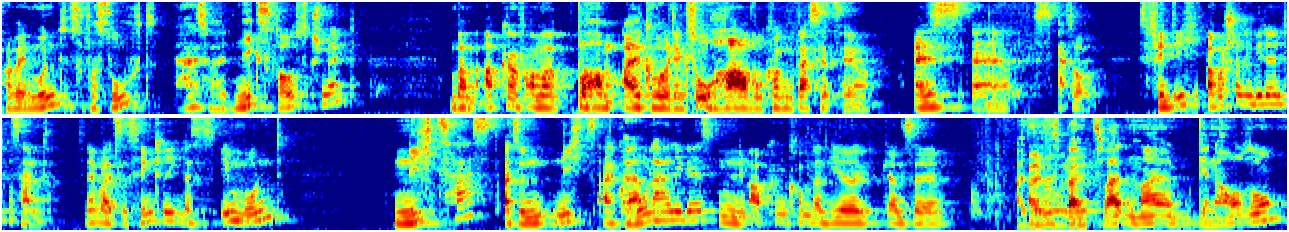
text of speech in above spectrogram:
aber im Mund so versucht, ja, ist halt nichts rausgeschmeckt. Und beim Abgang auf einmal, boom, Alkohol, denkst du, oha, wo kommt das jetzt her? Es, äh, ist, also, das finde ich aber schon wieder interessant, ne, weil sie es hinkriegen, dass es im Mund nichts hast, also nichts Alkoholhaltiges und im Abgang kommt dann hier ganze Also es ist beim zweiten Mal genauso.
